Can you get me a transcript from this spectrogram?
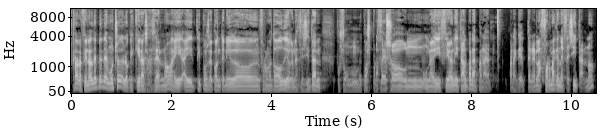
Claro, al final depende mucho de lo que quieras hacer, ¿no? Hay, hay tipos de contenido en formato audio que necesitan pues, un postproceso, una edición y tal para, para, para que tener la forma que necesitan, ¿no?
